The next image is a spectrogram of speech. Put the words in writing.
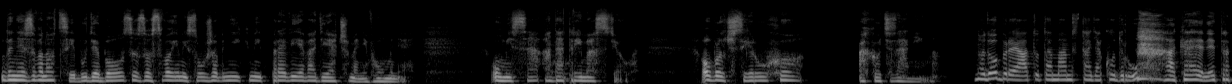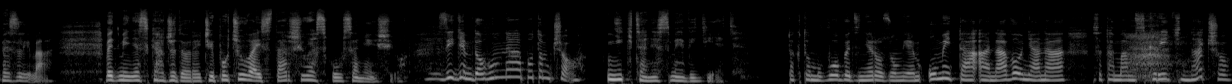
Dnes v noci bude Bóz so svojimi služobníkmi previevať jačmeň v humne. Umy sa a natri masťou. Obloč si rúcho a choď za ním. No dobre, a to tam mám stať ako druh? Aká je netrpezlivá. Veď mi neskáč do reči, počúvaj staršiu a skúsenejšiu. Zídem do humna a potom čo? Nik ťa nesmie vidieť. Tak tomu vôbec nerozumiem. Umytá a navoňaná sa tam mám skryť na čo?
